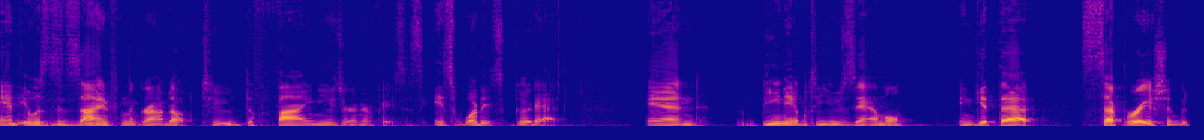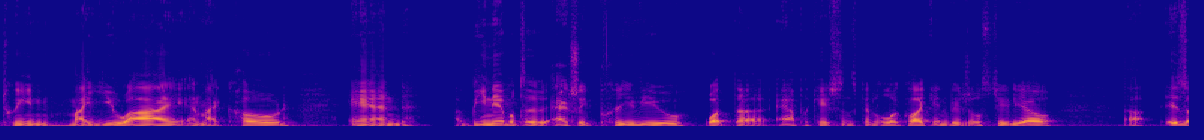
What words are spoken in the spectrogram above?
And it was designed from the ground up to define user interfaces. It's what it's good at. And being able to use XAML and get that separation between my UI and my code and being able to actually preview what the application is going to look like in Visual Studio uh, is,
